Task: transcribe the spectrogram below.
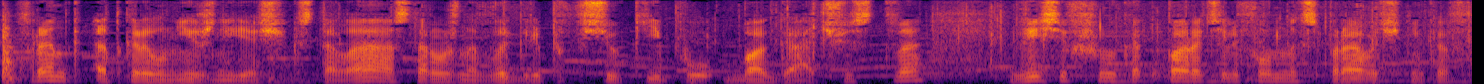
Фрэнк открыл нижний ящик стола, осторожно выгреб всю кипу богачества, весившую как пара телефонных справочников,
